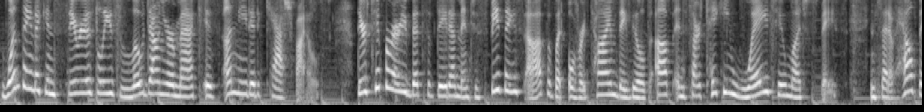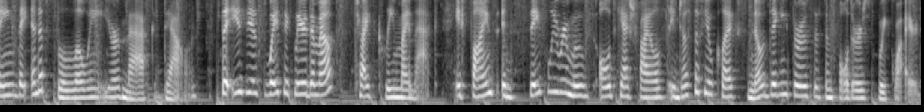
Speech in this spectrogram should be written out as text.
One thing that can seriously slow down your Mac is unneeded cache files. They're temporary bits of data meant to speed things up, but over time they build up and start taking way too much space. Instead of helping, they end up slowing your Mac down. The easiest way to clear them out? Try Clean My Mac. It finds and safely removes old cache files in just a few clicks, no digging through system folders required.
